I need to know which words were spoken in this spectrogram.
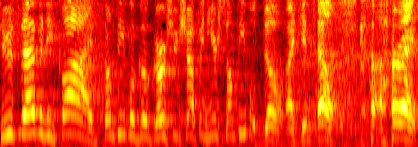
275. Some people go grocery shopping here, some people don't. I can tell. All right.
